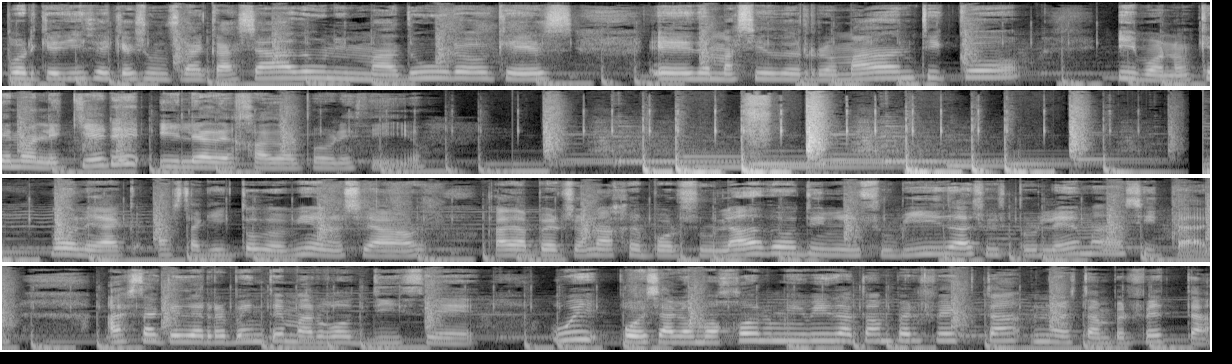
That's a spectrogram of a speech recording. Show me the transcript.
porque dice que es un fracasado, un inmaduro, que es eh, demasiado romántico y bueno, que no le quiere y le ha dejado al pobrecillo. Hasta aquí todo bien, o sea, cada personaje por su lado tiene su vida, sus problemas y tal. Hasta que de repente Margot dice, uy, pues a lo mejor mi vida tan perfecta no es tan perfecta.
